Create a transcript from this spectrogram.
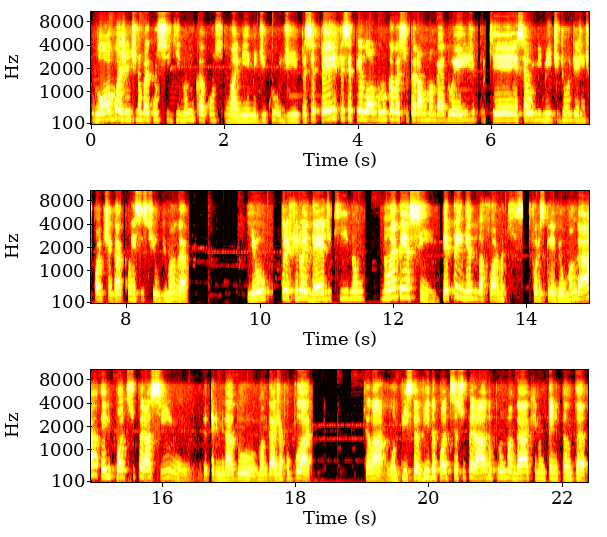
logo a gente não vai conseguir nunca um anime de, de PCP, e PCP logo nunca vai superar um mangá do Age, porque esse é o limite de onde a gente pode chegar com esse estilo de mangá. E eu prefiro a ideia de que não, não é bem assim. Dependendo da forma que for escrever um mangá, ele pode superar sim um determinado mangá já popular. Sei lá, One Piece da vida pode ser superado por um mangá que não tem tanta,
